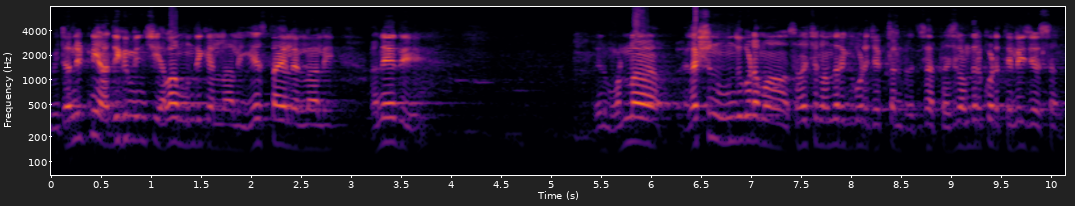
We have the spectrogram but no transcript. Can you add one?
వీటన్నిటిని అధిగమించి ఎలా ముందుకెళ్ళాలి ఏ స్థాయిలో వెళ్ళాలి అనేది నేను మొన్న ఎలక్షన్ ముందు కూడా మా సహచరులందరికీ కూడా చెప్పాను ప్రతిసారి ప్రజలందరికీ కూడా తెలియజేశాను.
